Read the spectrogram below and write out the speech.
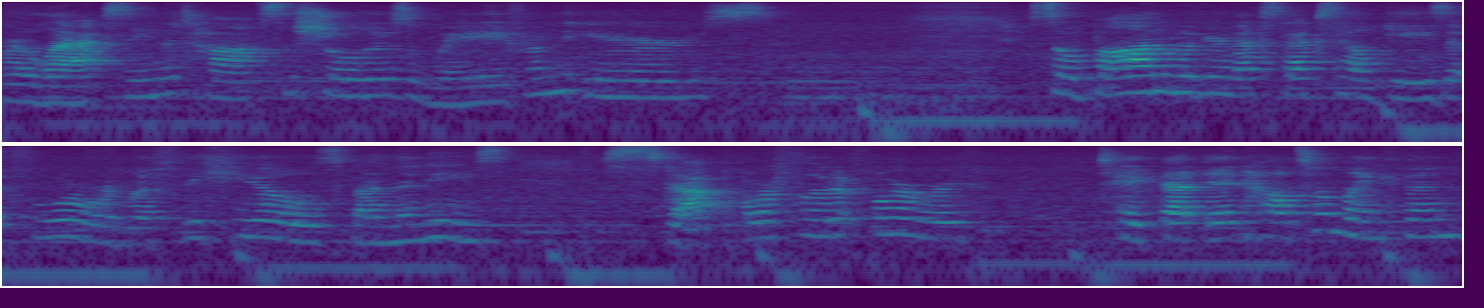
Relaxing the tops of the shoulders away from the ears. So bottom of your next exhale, gaze it forward, lift the heels, bend the knees. Step or float it forward. Take that inhale to lengthen.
